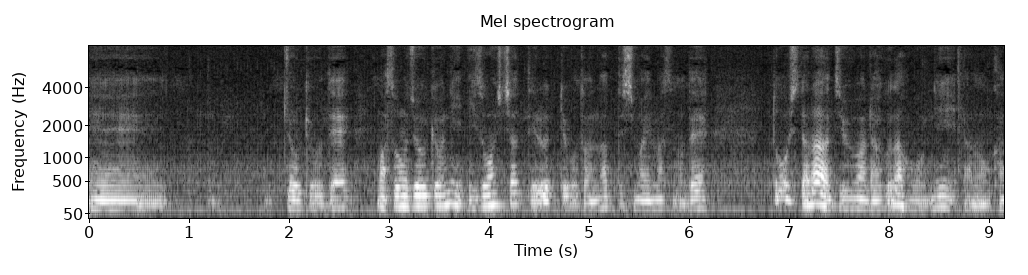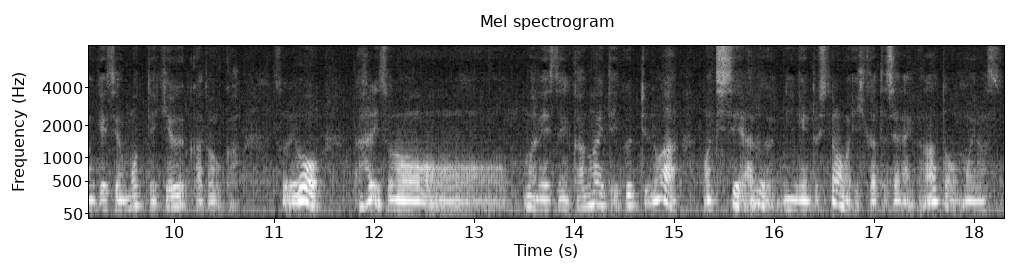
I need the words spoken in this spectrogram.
えー、状況で、まあ、その状況に依存しちゃってるっていうことになってしまいますのでどうしたら自分は楽な方にあの関係性を持っていけるかどうか。それをやはりその、まあ、冷静に考えていくっていうのが、まあ、知性ある人間としての生き方じゃないかなと思います。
